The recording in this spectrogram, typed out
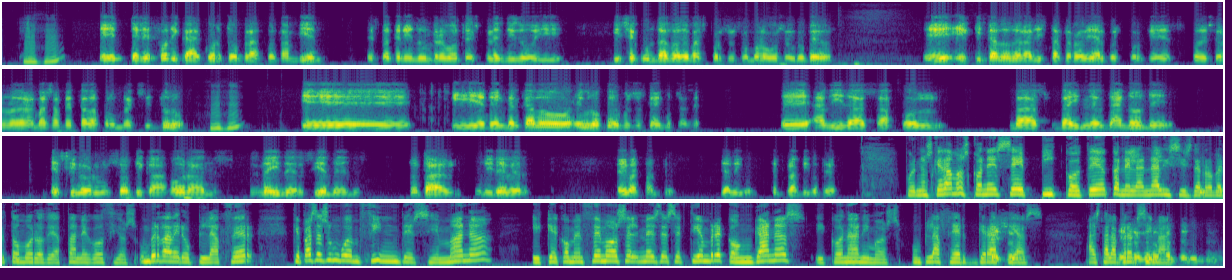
eh, Telefónica a corto plazo también, está teniendo un rebote espléndido y, y secundado además por sus homólogos europeos. He, quitado de la lista ferroviaria, pues porque puede ser una de las más afectadas por un Brexit duro. eh, y en el mercado europeo, pues es que hay muchas. ¿eh? eh Adidas, Apple, Bass, Daimler, Danone, Essilor-Lusótica, Orange, Schneider, Siemens, Total, Unilever. Hay bastantes, ya digo, en plan picoteo. Pues nos quedamos con ese picoteo, con el análisis de Roberto Moro de Azta Negocios. Un verdadero placer. Que pases un buen fin de semana y que comencemos el mes de septiembre con ganas y con ánimos. Un placer, gracias. Hasta la próxima.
